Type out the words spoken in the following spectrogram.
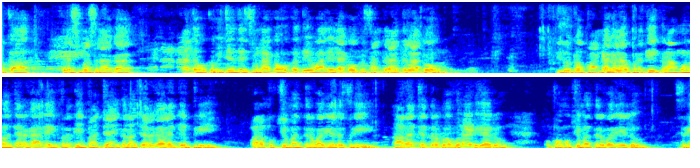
ఒక క్రిస్మస్ లాగా లేదా ఒక విజయదశమి లాగా ఒక దేవాలయ లాగా ఒక సంక్రాంతి లాగా. ఇది ఒక పండగలా ప్రతి గ్రామంలో జరగాలి ప్రతి పంచాయతీలో జరగాలని చెప్పి మన ముఖ్యమంత్రి వర్యులు శ్రీ నారా చంద్రబాబు నాయుడు గారు ఉప ముఖ్యమంత్రి వర్యులు శ్రీ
